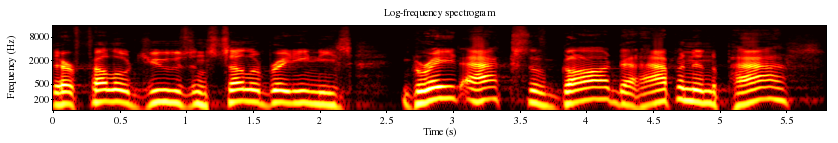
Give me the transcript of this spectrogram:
their fellow Jews in celebrating these great acts of God that happened in the past,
